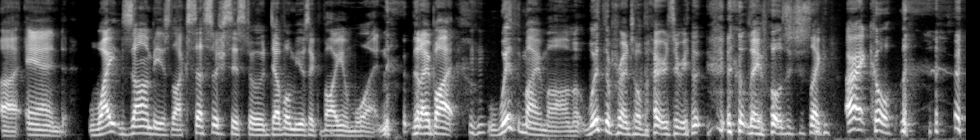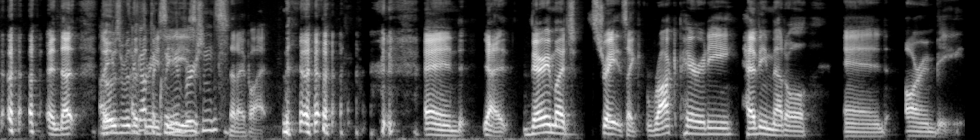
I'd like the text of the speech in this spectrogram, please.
Uh, and White Zombies, La Sexorcisto Devil Music Volume 1 that I bought Mhm. with my mom with the parental advisory labels. It's just like, all right, cool. and that I- those were the three clean CDs versions. that I bought. and yeah, very much straight. It's like rock parody, heavy metal, and R and B.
